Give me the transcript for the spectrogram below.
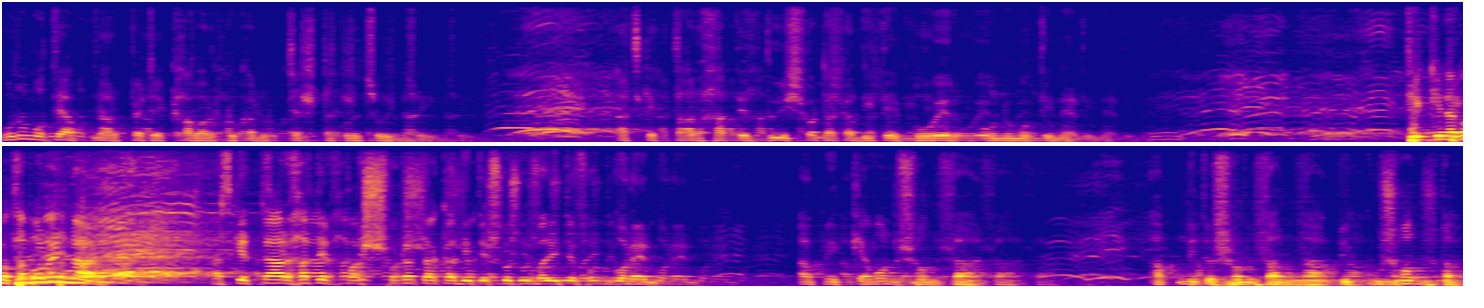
কোন মতে আপনার পেটে খাবার ঢুকানোর চেষ্টা করেছে ওই নারী নারী। আজকে তার হাতে দুইশো টাকা দিতে বউয়ের অনুমতি নেন। ঠিক কিনা কথা বলেন না? আজকে তার হাতে পাঁচশোটা টাকা দিতে শ্বশুর বাড়িতে ফোন করেন। আপনি কেমন সন্তান? আপনি তো সন্তান না, আপনি কুসন্তান।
